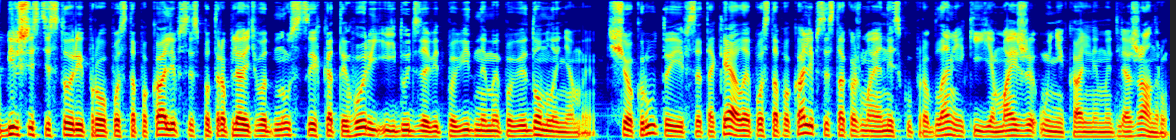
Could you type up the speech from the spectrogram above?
більшість історій про постапокаліпсис потрапляють в одну з цих категорій і йдуть за відповідними повідомленнями, що круто і все таке, але постапокаліпсис також має низку проблем, які є майже унікальними для жанру.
